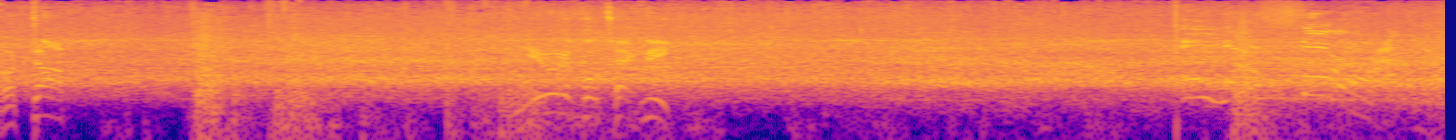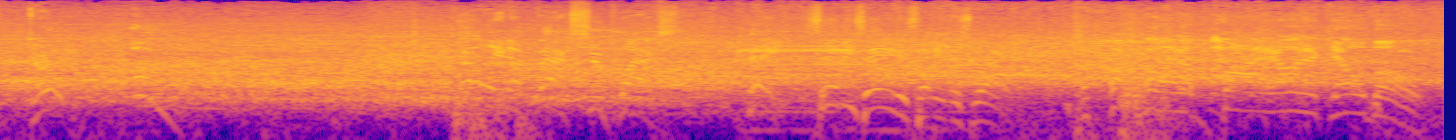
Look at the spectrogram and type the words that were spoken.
Hooked up. Beautiful technique. Oh, what a forearm! Dirt. Ooh. Belly to back suplex. Hey, Sami Zayn is heading this way. and a bionic elbow.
